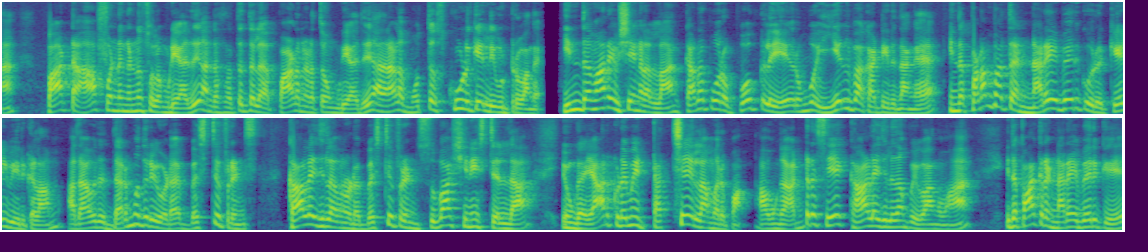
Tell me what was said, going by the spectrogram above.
பாட்டை ஆஃப் பண்ணுங்கன்னு சொல்ல முடியாது. அந்த சத்தத்தில் பாடம் நடத்தவும் முடியாது. அதனால மொத்த ஸ்கூலுக்கே லீவ் விட்டுருவாங்க. இந்த மாதிரி விஷயங்கள் எல்லாம் கதை போற போக்கிலேயே ரொம்ப இயல்பா காட்டியிருந்தாங்க. இந்த படம் பார்த்த நிறைய பேருக்கு ஒரு கேள்வி இருக்கலாம். அதாவது தர்மதுரையோட பெஸ்ட் ஃப்ரெண்ட்ஸ் காலேஜில் அவனோட பெஸ்ட் ஃப்ரெண்ட் சுபாஷினி ஸ்டெல்லா இவங்க யார் கூடயுமே டச்சே இல்லாமல் இருப்பான். அவங்க அட்ரஸே காலேஜில் தான் போய் வாங்குவான். இதை பார்க்குற நிறைய பேருக்கு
